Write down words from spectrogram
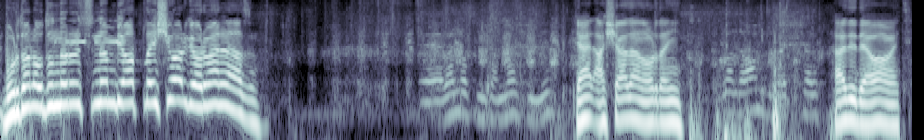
Buradan odunların üstünden bir atlayışı var görmen lazım. Ee, ben nasıl yiyeceğim lan şimdi? Gel aşağıdan oradan in. Buradan devam edin. Hadi devam et.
